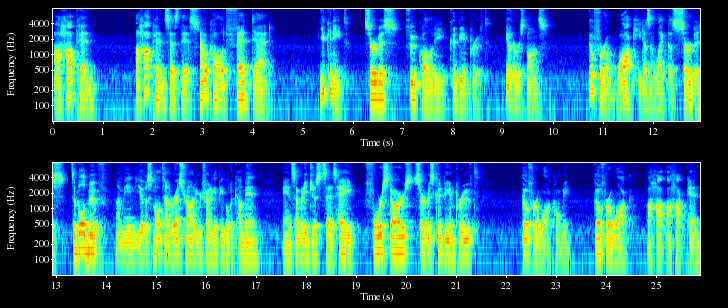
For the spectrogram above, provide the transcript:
Ahapin, Ahapin says this, now called Fed Dad. You can eat. Service, food quality could be improved. The owner responds, Go for a walk, he doesn't like the service. It's a bold move. I mean, you have a small town restaurant, you're trying to get people to come in, and somebody just says, hey, four stars, service could be improved. Go for a walk, homie. Go for a walk, a hot, a hawk pin.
